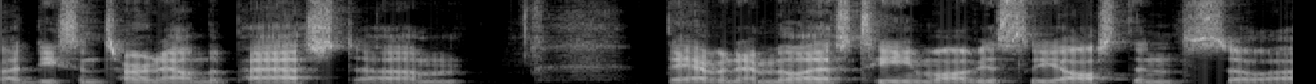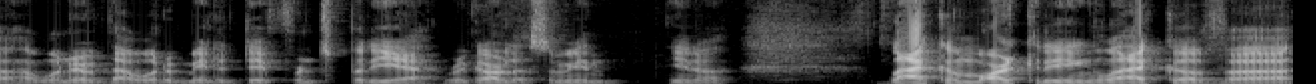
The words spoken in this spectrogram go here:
a decent turnout in the past. Um, they have an MLS team, obviously Austin. So uh, I wonder if that would have made a difference. But yeah, regardless, I mean, you know, lack of marketing, lack of uh,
